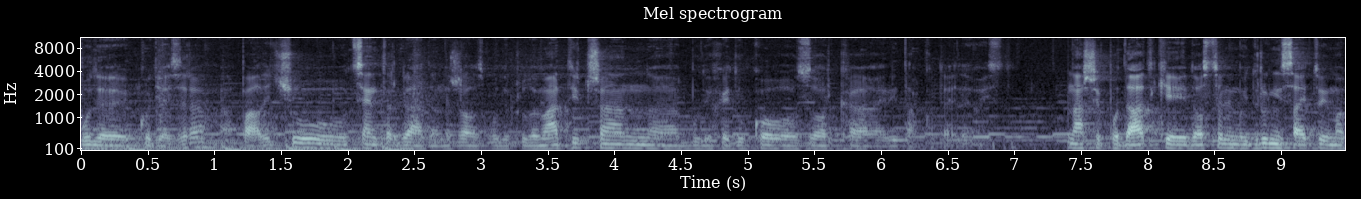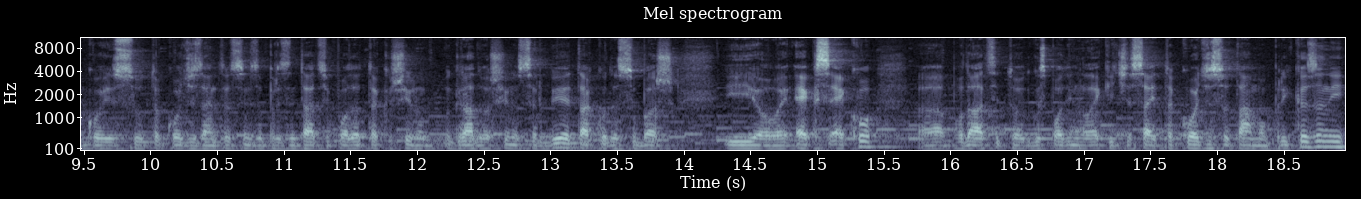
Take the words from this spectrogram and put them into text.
bude kod jezera, na Paliću, centar grada nažalost bude problematičan, bude Hajdukovo, Zorka ili tako da je isto naše podatke i dostavljamo i drugim sajtovima koji su takođe zainteresovani za prezentaciju podataka širom gradova širom Srbije, tako da su baš i ovaj, ex-eko podaci, to je od gospodina Lekića sajt, takođe su tamo prikazani,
